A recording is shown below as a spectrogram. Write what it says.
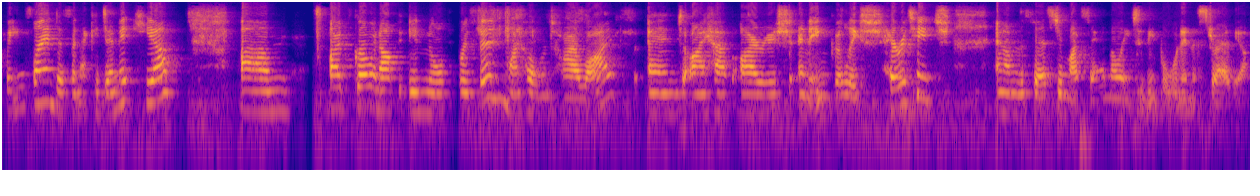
Queensland as an academic here. Um, I've grown up in North Brisbane my whole entire life, and I have Irish and English heritage, and I'm the first in my family to be born in Australia.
